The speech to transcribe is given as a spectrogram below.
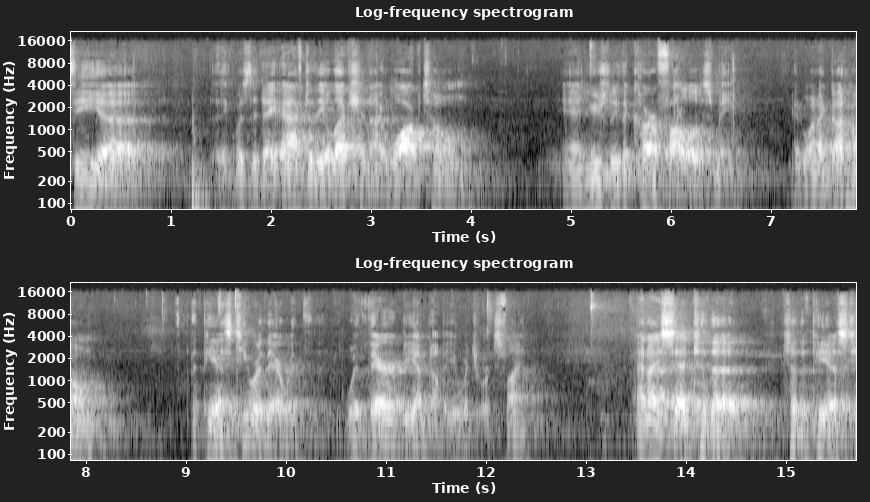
the, uh, I think it was the day after the election, I walked home, and usually the car follows me. And when I got home, the PST were there with, with their BMW, which works fine. And I said to the, to the PST,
